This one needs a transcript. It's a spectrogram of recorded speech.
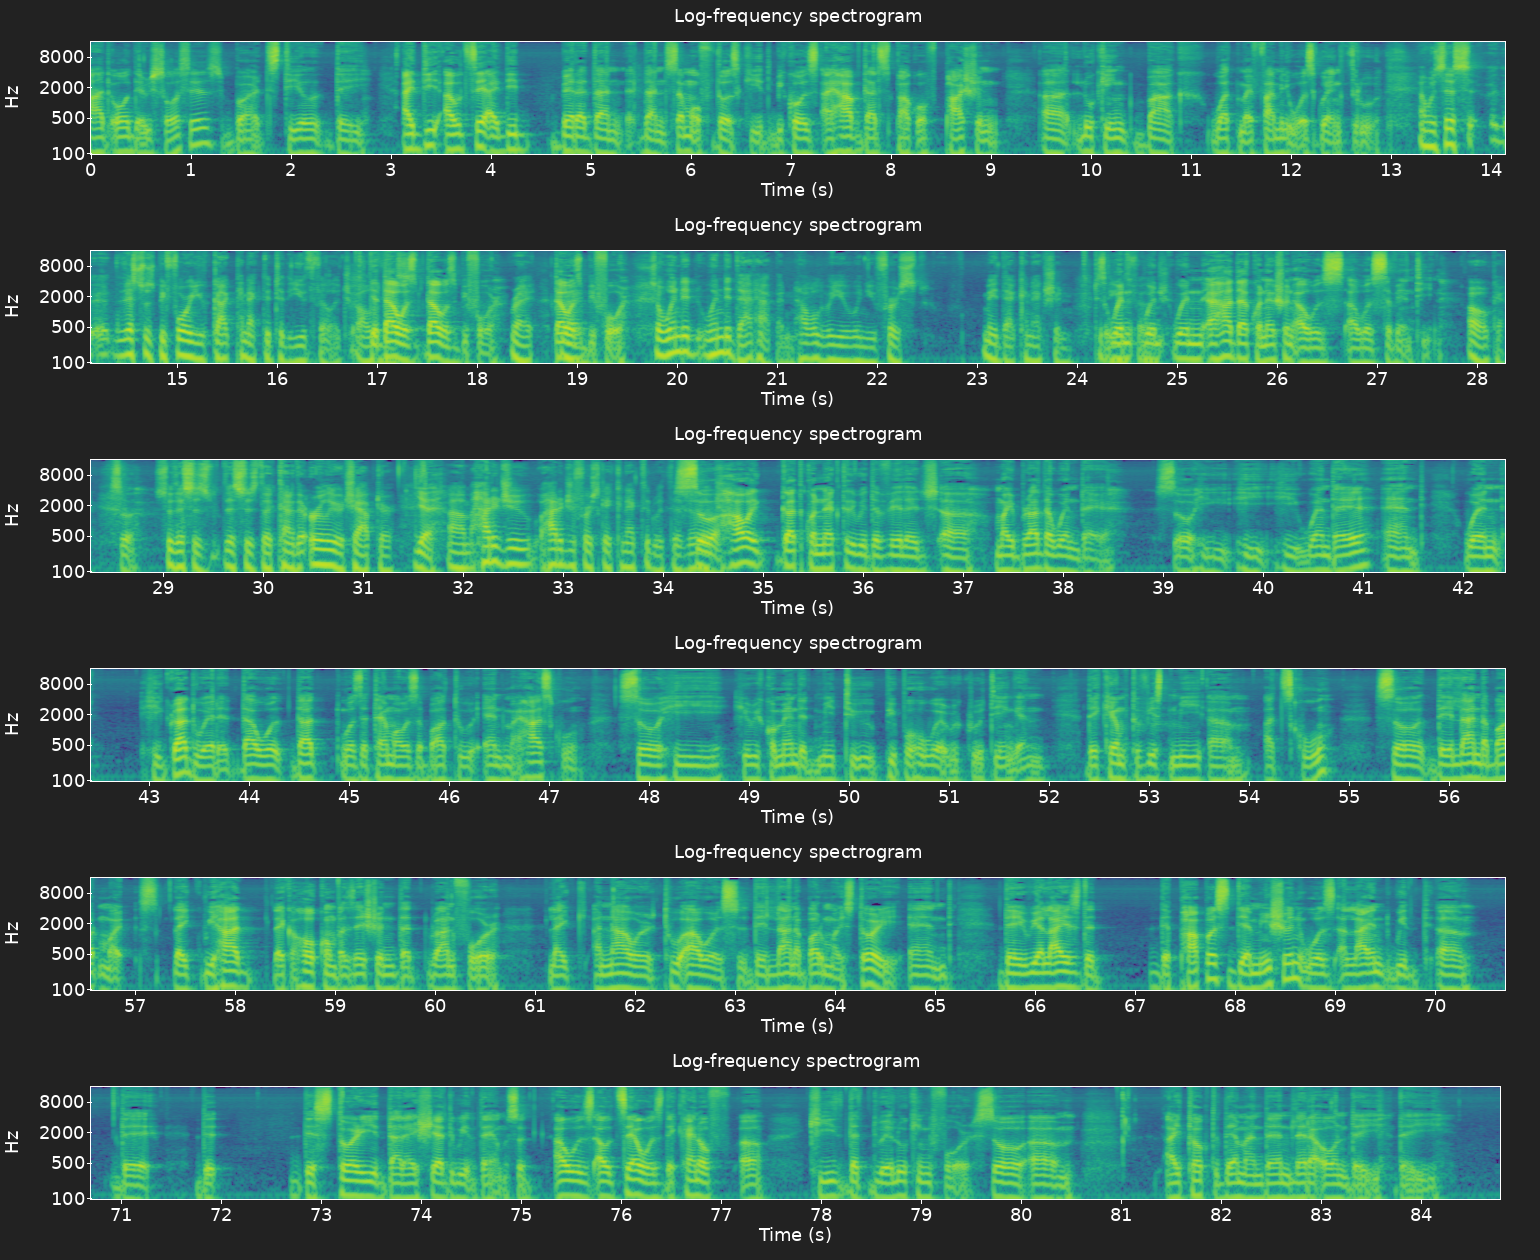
had all the resources, but still they. I did. I would say I did better than than some of those kids because I have that spark of passion. Uh, looking back, what my family was going through. And was this this was before you got connected to the youth village? Yeah, that this? was that was before. right. That was before. So when did when did that happen? How old were you when you first made that connection to So the when youth when when I had that connection, I was I was seventeen. Oh, okay. So So this is this is the kind of the earlier chapter. yeah. Um, how did you how did you first get connected with the So how I got connected with the village, uh, my brother went there. So he he he went there, and when he graduated, that was that was the time I was about to end my high school. So he he recommended me to people who were recruiting, and they came to visit me um, at school. So they learned about my like we had like a whole conversation that ran for like an hour, two hours. They learned about my story and they realized that the purpose, their mission was aligned with um, the the the story that I shared with them. So I was I would say I was the kind of uh, that were looking for. So um, I talked to them and then later on they they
